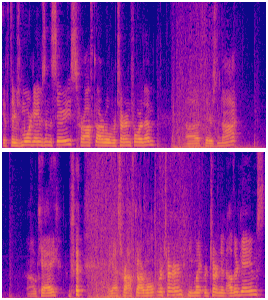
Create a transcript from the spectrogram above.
if there's more games in the series, Hrothgar will return for them. Uh, if there's not, okay, I guess Hrothgar won't return. He might return in other games,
